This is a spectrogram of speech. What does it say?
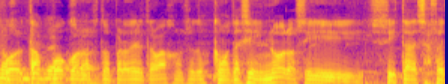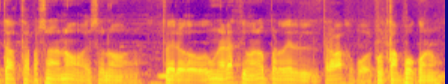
por tampoco nosotros perder el trabajo. Nosotros, como te decía, ignoro si, si está desafectado esta persona, no, eso no. Pero una lástima, ¿no? Perder el trabajo por, por tampoco, ¿no?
